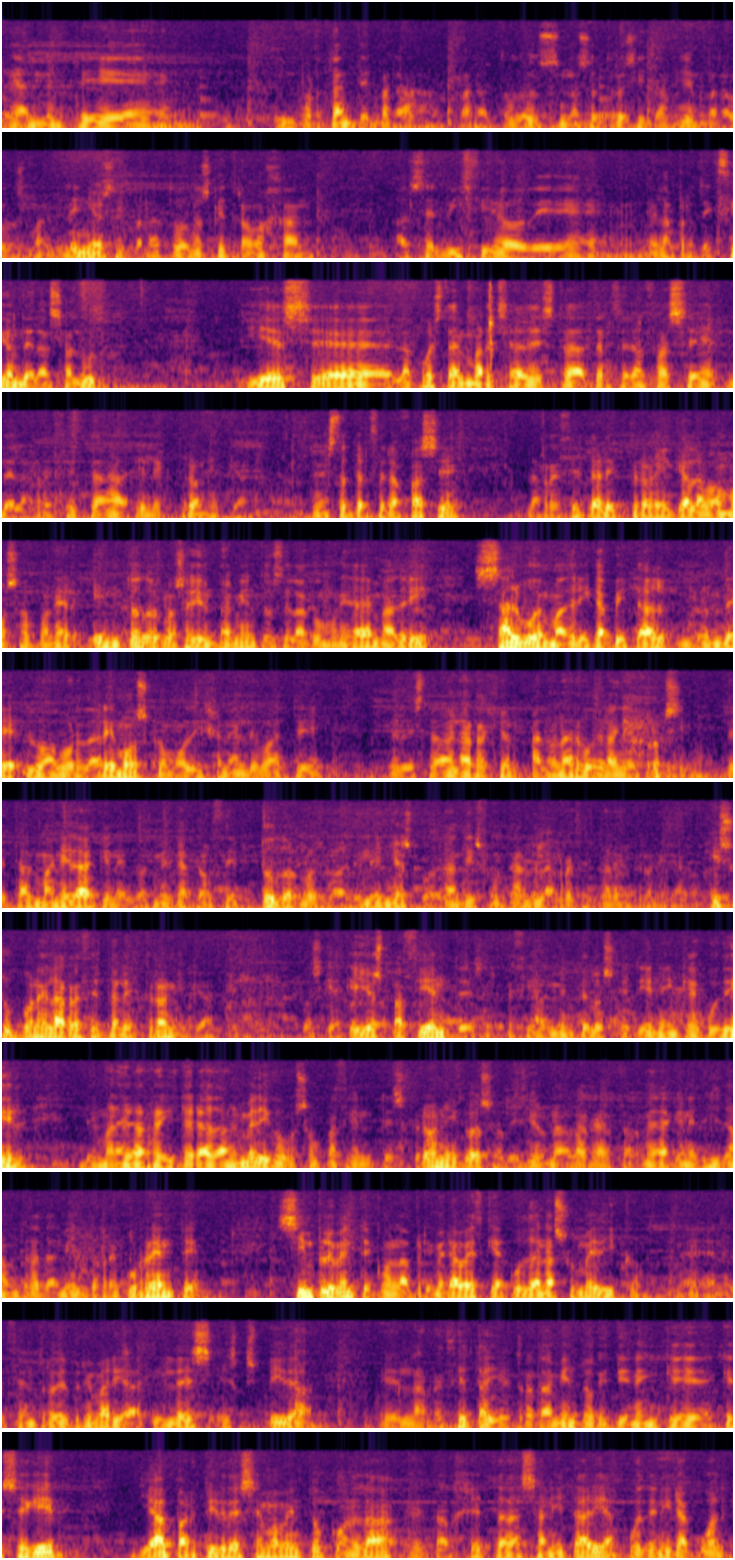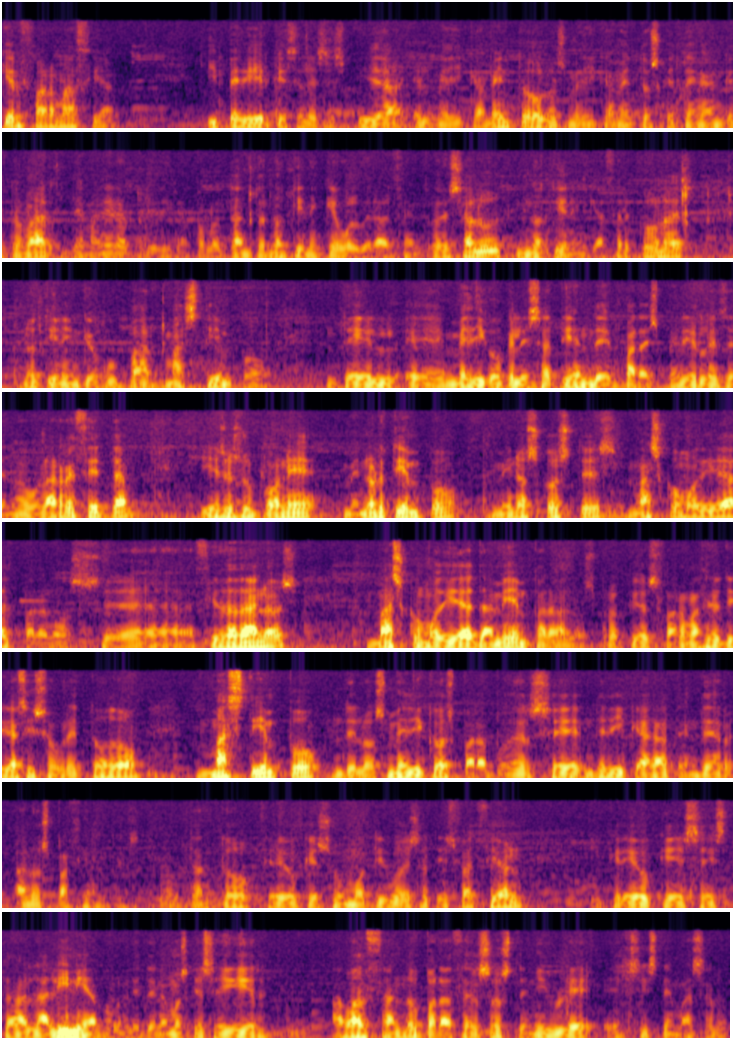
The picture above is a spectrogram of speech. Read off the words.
realmente importante para, todos nosotros y también para los madrileños y para todos los que trabajan al servicio de, la protección de la salud y es eh, la puesta en marcha de esta tercera fase de la receta electrónica. En esta tercera fase la receta electrónica la vamos a poner en todos los ayuntamientos de la Comunidad de Madrid, salvo en Madrid Capital, donde lo abordaremos, como dije en el debate del Estado de la región, a lo largo del año próximo, de tal manera que en el 2014 todos los madrileños podrán disfrutar de la receta electrónica. ¿Qué supone la receta electrónica? Pues que aquellos pacientes, especialmente los que tienen que acudir de manera reiterada al médico, pues son pacientes crónicos o que tienen una larga enfermedad que necesitan un tratamiento recurrente, simplemente con la primera vez que acudan a su médico ¿eh? en el centro de primaria y les expida eh, la receta y el tratamiento que tienen que, seguir, ya a partir de ese momento con la eh, tarjeta sanitaria pueden ir a cualquier farmacia y pedir que se les expida el medicamento o los medicamentos que tengan que tomar de manera periódica. Por lo tanto, no tienen que volver al centro de salud, no tienen que hacer colas, no tienen que ocupar más tiempo del médico que les atiende para expedirles de nuevo la receta y eso supone menor tiempo, menos costes, más comodidad para los eh, ciudadanos, más comodidad también para los propios farmacéuticas y sobre todo más tiempo de los médicos para poderse dedicar a atender a los pacientes. Por lo tanto, creo que es un motivo de satisfacción y creo que es esta la línea por la que tenemos que seguir avanzando para hacer sostenible el sistema de salud.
